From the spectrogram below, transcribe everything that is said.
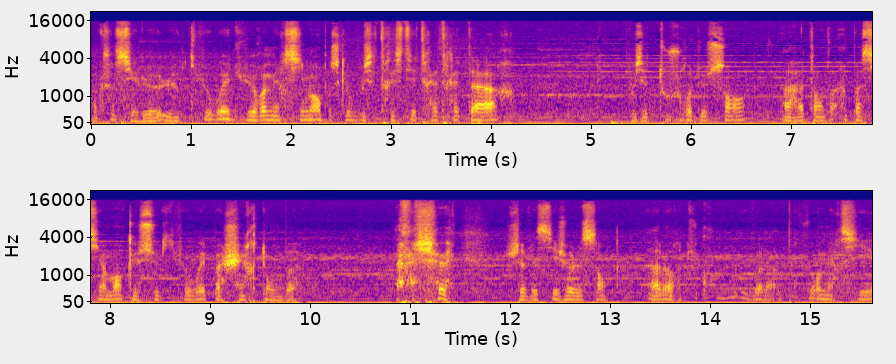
Donc ça c'est le, giveaway du remerciement parce que vous êtes resté très très tard. Vous êtes toujours 200 à attendre impatiemment que ce giveaway pas cher tombe. je, je vais je le sens. Alors du coup, voilà, pour vous remercier,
